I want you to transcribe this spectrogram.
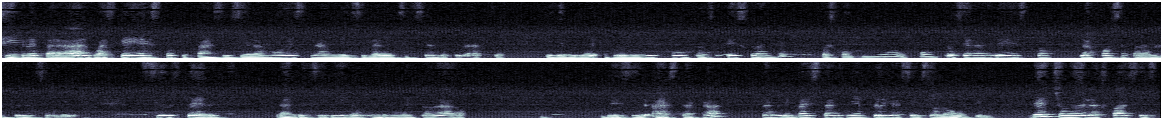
Sirve para algo, haz que esto que pase, si el amor es grande, si la decisión de quedarse y de vivir, juntos es grande, pues continúen juntos y hagan de esto la fuerza para mantenerse vivos. Si ustedes han decidido en un momento dado decir hasta acá, también va a estar bien, pero ya se hizo lo último. De hecho, una de las fases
